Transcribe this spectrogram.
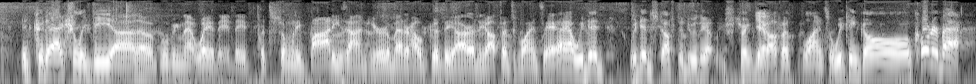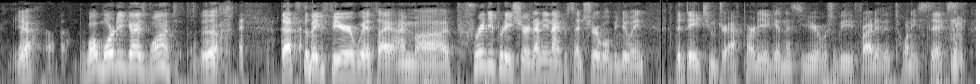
it could actually be uh, moving that way. They they put so many bodies on here, no matter how good they are, and the offensive line say, yeah, we did we did stuff to do the strengthen Yep. the offensive line, so we can go quarterback. Yeah. What more do you guys want? Ugh. That's the big fear with I, I'm uh, pretty pretty sure 99% sure we'll be doing the day two draft party again this year, which will be Friday the 26th.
